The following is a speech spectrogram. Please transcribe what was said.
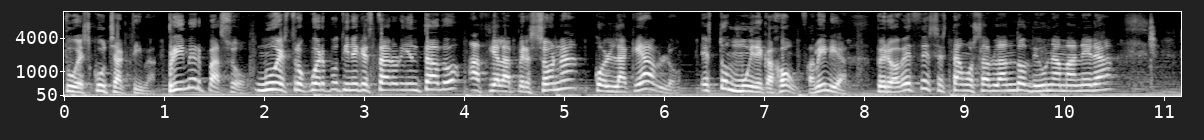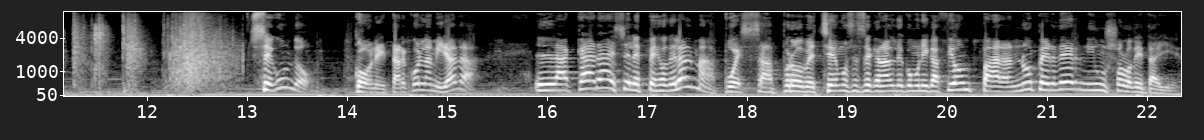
tu escucha activa. Primer paso, nuestro cuerpo tiene que estar orientado hacia la persona con la que hablo. Esto es muy de cajón, familia, pero a veces estamos hablando de una manera Segundo, conectar con la mirada. ¿La cara es el espejo del alma? Pues aprovechemos ese canal de comunicación para no perder ni un solo detalle.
